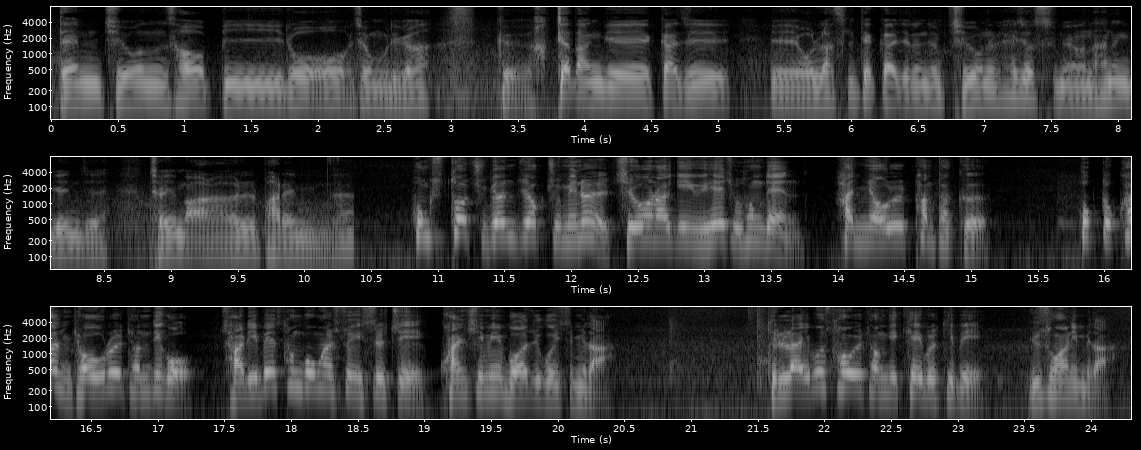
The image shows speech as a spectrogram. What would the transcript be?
댐 지원 사업비로 좀 우리가 그 흑자 단계까지 예, 올랐을 때까지는 좀 지원을 해줬으면 하는 게 이제 저희 마을 바람입니다. 홍수터 주변 지역 주민을 지원하기 위해 조성된 한여울 팜파크. 혹독한 겨울을 견디고 자립에 성공할 수 있을지 관심이 모아지고 있습니다. 딜라이브 서울 경기 케이블 TV 유승환입니다.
